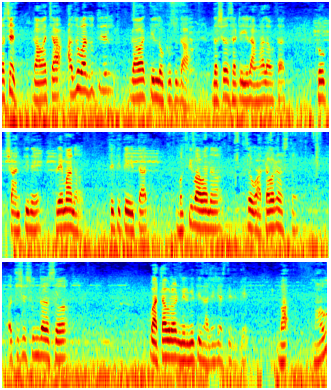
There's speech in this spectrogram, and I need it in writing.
तसेच गावाच्या आजूबाजूतील गावातील लोकंसुद्धा दर्शनासाठी रांगा लावतात. खूप शांतीने प्रेमानं ते तिथे येतात. भक्तिभावानं चं वातावरण असतं. अतिशय सुंदर असं वातावरण निर्मिती झालेली असते तिथे. भा भाऊ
